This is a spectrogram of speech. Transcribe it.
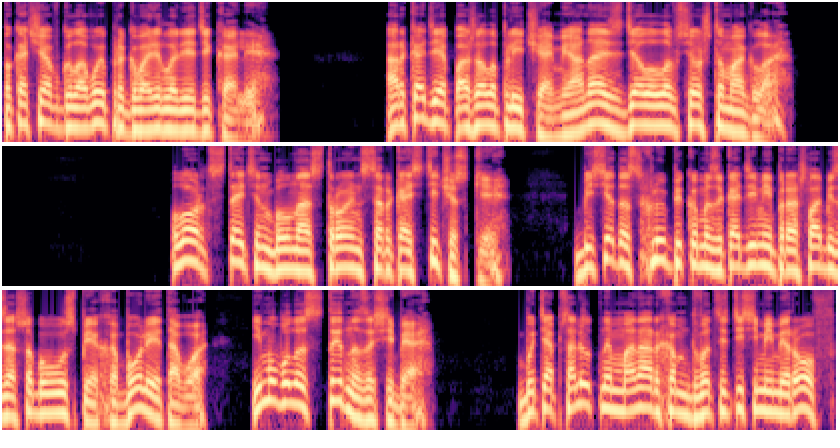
Покачав головой, проговорила леди Калли. Аркадия пожала плечами, она сделала все, что могла. Лорд Стейтин был настроен саркастически. Беседа с Хлюпиком из Академии прошла без особого успеха. Более того, ему было стыдно за себя. Быть абсолютным монархом 27 миров,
